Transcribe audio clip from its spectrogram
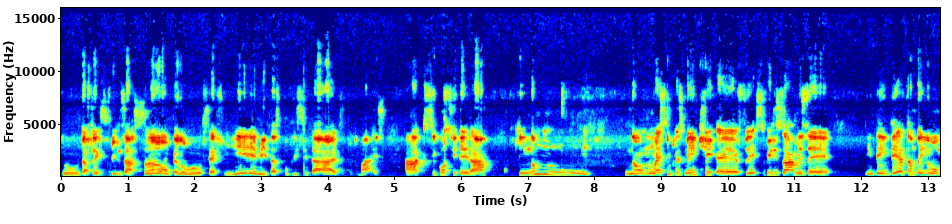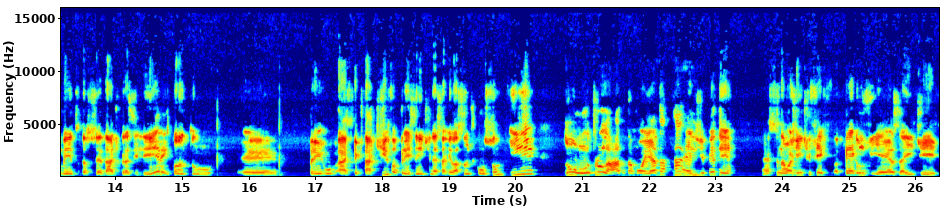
do, da flexibilização pelo CFM, das publicidades e tudo mais, há que se considerar que não, não, não é simplesmente é, flexibilizar, mas é entender também o momento da sociedade brasileira enquanto é, a expectativa presente nessa relação de consumo e, do outro lado da moeda, a LGPD. Né? Senão a gente pega um viés aí de,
